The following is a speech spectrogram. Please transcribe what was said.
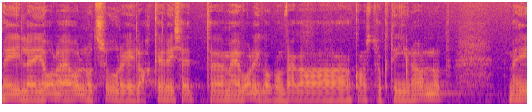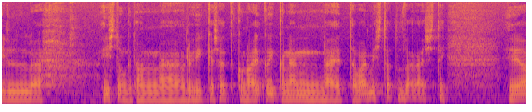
meil ei ole olnud suuri lahkheliseid, meie volikogu on väga konstruktiivne olnud. meil istungid on äh, lühikesed, kuna kõik on enne ette valmistatud väga hästi ja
